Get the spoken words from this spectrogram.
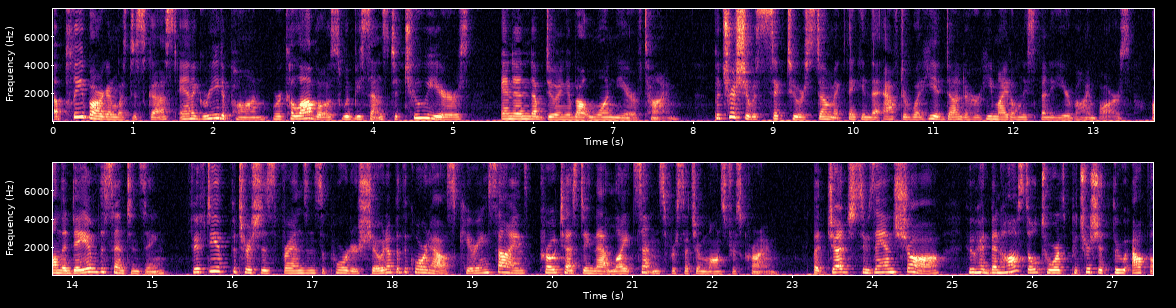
A plea bargain was discussed and agreed upon where Calavos would be sentenced to two years and end up doing about one year of time. Patricia was sick to her stomach, thinking that after what he had done to her, he might only spend a year behind bars. On the day of the sentencing, 50 of Patricia's friends and supporters showed up at the courthouse carrying signs protesting that light sentence for such a monstrous crime. But Judge Suzanne Shaw, who had been hostile towards Patricia throughout the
